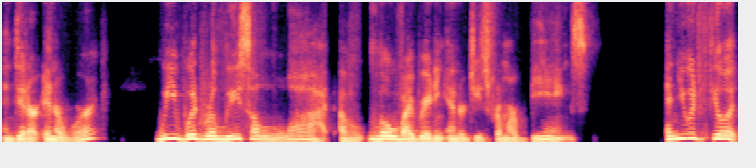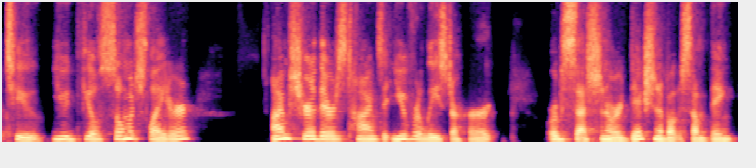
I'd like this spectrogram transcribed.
and did our inner work, we would release a lot of low vibrating energies from our beings. And you would feel it too. You'd feel so much lighter. I'm sure there's times that you've released a hurt or obsession or addiction about something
